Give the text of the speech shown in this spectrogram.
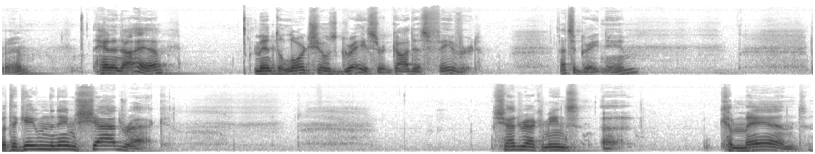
Right? Hananiah meant the Lord shows grace or God is favored. That's a great name. But they gave him the name Shadrach. Shadrach means uh, command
